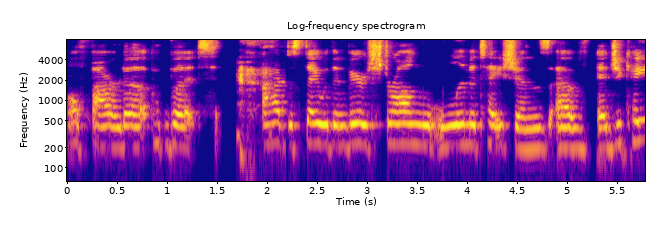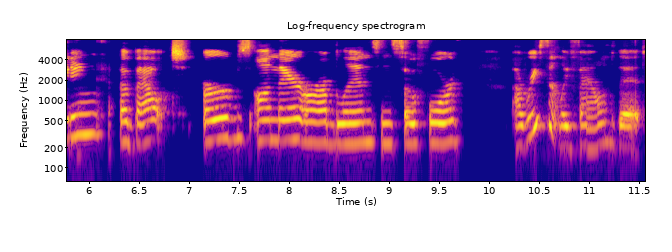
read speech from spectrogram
all fired up, but I have to stay within very strong limitations of educating about herbs on there or our blends and so forth. I recently found that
